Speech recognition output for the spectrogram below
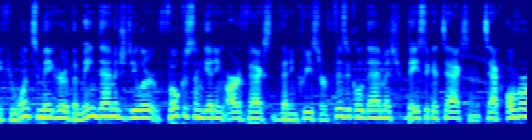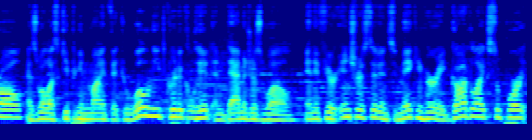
if you want to make her the main damage dealer, focus on getting artifacts that increase her physical damage, basic attacks, and attack overall, as well as keeping in mind that you will need critical hit and damage as well. And if you're interested into making her a godlike support,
